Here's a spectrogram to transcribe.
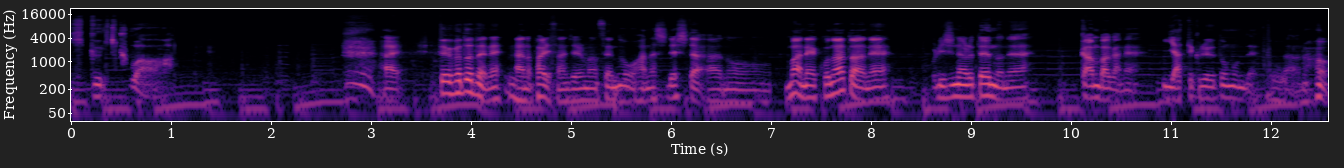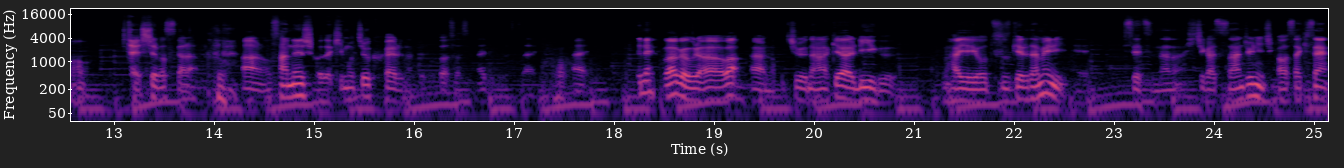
引く、引くわーって。はい。ということでね、うんあの、パリ・サンジェルマン戦のお話でした。あの、まあね、この後はね、オリジナル10のね、ガンバがね、やってくれると思うんで、おあの、期待してますから、あの、3連勝で気持ちよく帰るなんてことはさせないでください。あはい。でね、我が浦和は、あの、中断明けはリーグ、繁栄を続けるために、えー施設7 7月30日川崎戦、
